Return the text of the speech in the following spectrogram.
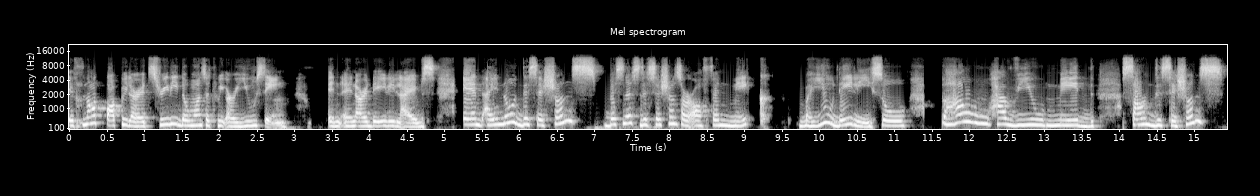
if not popular it's really the ones that we are using in, in our daily lives and i know decisions business decisions are often make by you daily. So, how have you made sound decisions?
